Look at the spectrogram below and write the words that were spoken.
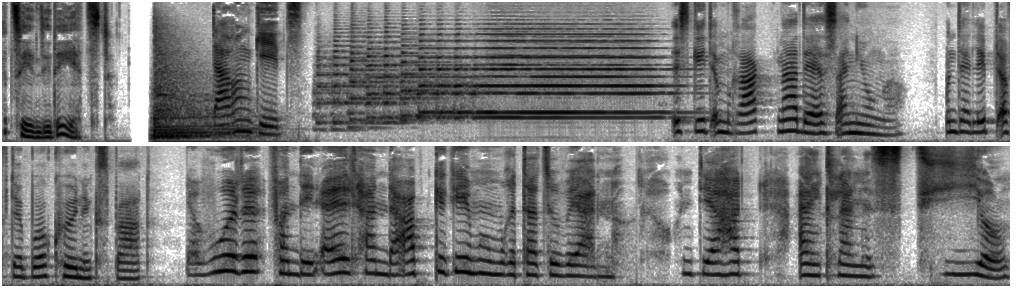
erzählen sie dir jetzt. Darum geht's. Es geht um Ragnar, der ist ein Junge. Und er lebt auf der Burg Königsbad. Er wurde von den Eltern da abgegeben, um Ritter zu werden. Und der hat ein kleines Tier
